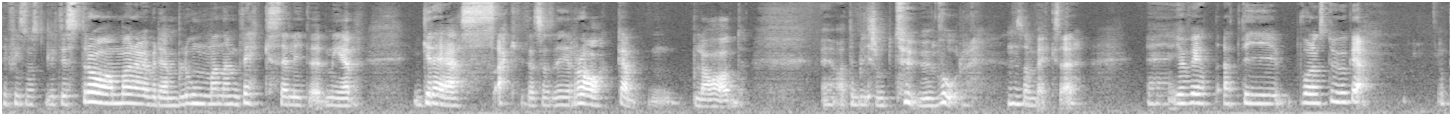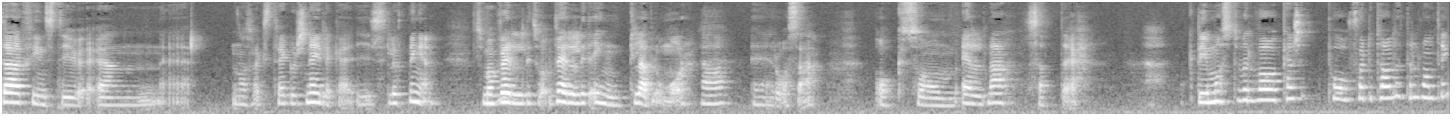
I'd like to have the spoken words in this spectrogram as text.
Det finns något lite stramare över den blomman, den växer lite mer gräsaktigt, alltså det är raka blad. eh, Och att det blir som tuvor Mm. som växer. Eh, Jag vet att vi, vår stuga, där finns det ju en eh, någon slags trädgårdsnejlika i sluttningen. Som har väldigt, så- väldigt enkla blommor, Ja. eh, rosa. Och som Elna satte. Och det måste väl vara kanske på 40-talet eller någonting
